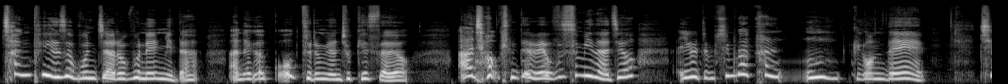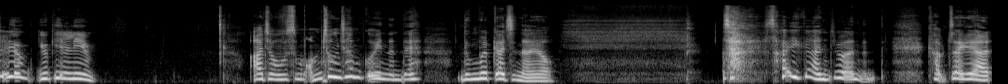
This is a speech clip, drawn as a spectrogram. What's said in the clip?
창피해서 문자로 보냅니다. 아내가 꼭 들으면 좋겠어요. 아, 저 근데 왜 웃음이 나죠? 이거 좀 심각한, 음, 그건데, 7661님. 아, 저 웃음 엄청 참고 있는데, 눈물까지 나요. 사, 사이가 안 좋았는데, 갑자기 아,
